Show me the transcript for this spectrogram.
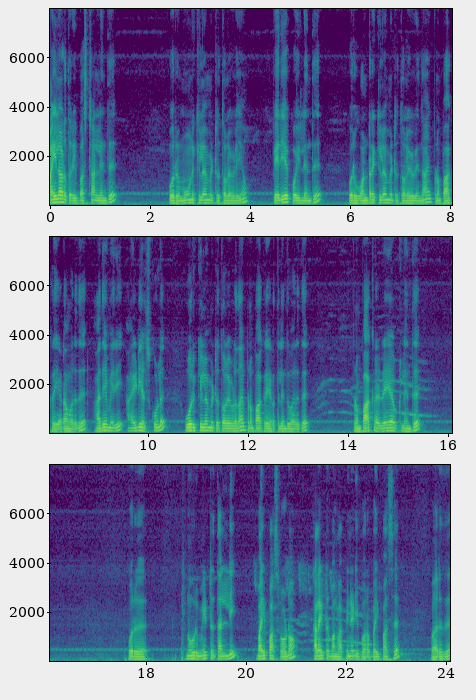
மயிலாடுதுறை பஸ் ஸ்டாண்ட்லேருந்து ஒரு மூணு கிலோமீட்டர் தொலைவிலையும் பெரிய கோயிலேருந்து ஒரு ஒன்றரை கிலோமீட்டர் தொலைவிலையும் தான் இப்போ நம்ம பார்க்குற இடம் வருது. அதேமாரி ஐடியல் ஸ்கூலு ஒரு கிலோமீட்டர் தொலைவில் தான் இப்போ நம்ம பார்க்குற இடத்துலேருந்து வருது. இப்போ நம்ம பார்க்குற லே அவுட்லேருந்து ஒரு நூறு மீட்ரு தள்ளி பைபாஸ் ரோடும் கலெக்டர் பங்களா பின்னாடி போகிற பைபாஸு வருது.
